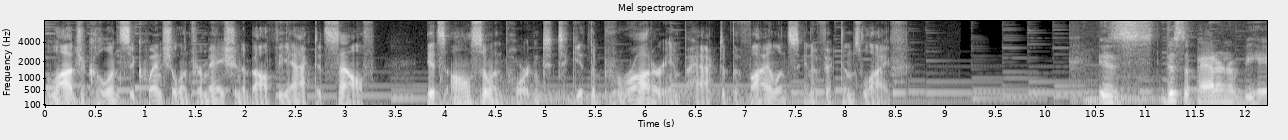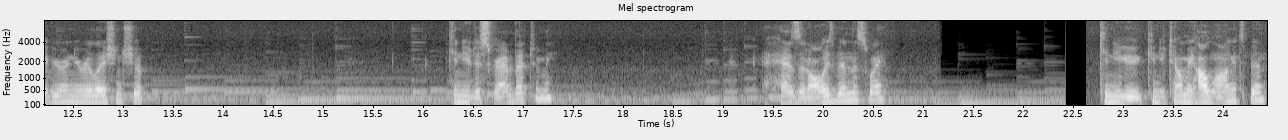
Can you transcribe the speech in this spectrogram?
logical, and sequential information about the act itself, it's also important to get the broader impact of the violence in a victim's life. Is this a pattern of behavior in your relationship? Can you describe that to me? Has it always been this way? Can you can you tell me how long it's been?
